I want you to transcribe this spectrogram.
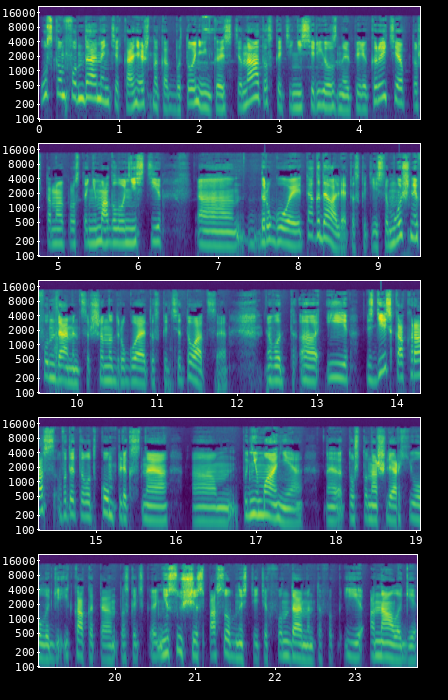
узком фундаменте, конечно, как бы тоненькая стена, так сказать, и несерьезное перекрытие, потому что оно просто не могло нести э, другое и так далее. Так сказать, если мощный фундамент, совершенно другая, так сказать, ситуация. Вот, э, и здесь как раз вот это вот комплексное понимание, э, то, что нашли археологи, и как это, так сказать, несущие способности этих фундаментов и аналоги,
